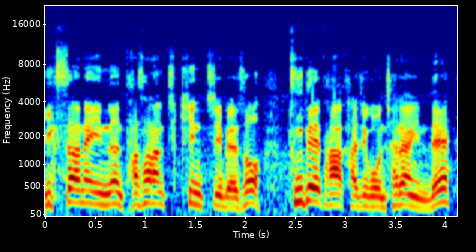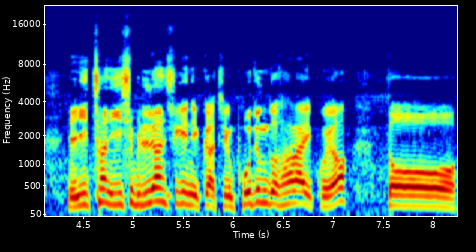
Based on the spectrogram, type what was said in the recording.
익산에 있는 다사랑 치킨집에서 두 대 다 가지고 온 차량인데 2021년식이니까 지금 보증도 살아 있고요. 또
